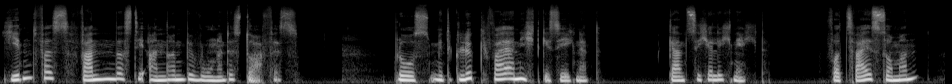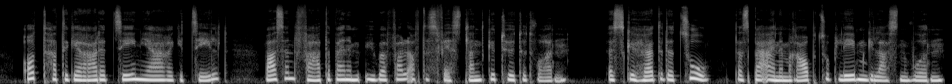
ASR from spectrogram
Jedenfalls fanden das die anderen Bewohner des Dorfes. Bloß mit Glück war er nicht gesegnet. Ganz sicherlich nicht. Vor zwei Sommern Ott hatte gerade zehn Jahre gezählt, war sein Vater bei einem Überfall auf das Festland getötet worden. Es gehörte dazu, dass bei einem Raubzug Leben gelassen wurden.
